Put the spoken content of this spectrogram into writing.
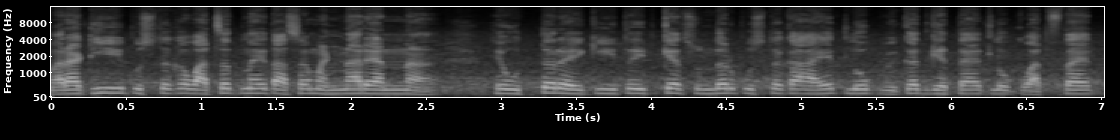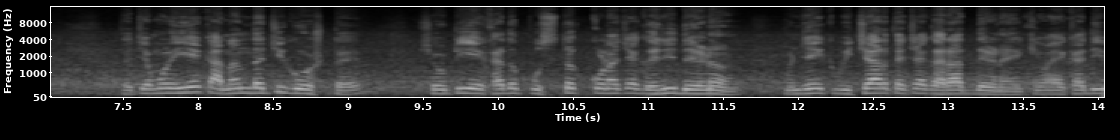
मराठी पुस्तकं वाचत नाहीत असं म्हणणाऱ्यांना हे उत्तर आहे की इथं इतक्या सुंदर पुस्तकं आहेत लोक विकत घेत आहेत लोक वाचत आहेत त्याच्यामुळे ही एक आनंदाची गोष्ट आहे. शेवटी एखादं पुस्तक कोणाच्या घरी देणं म्हणजे एक विचार त्याच्या घरात देणं आहे किंवा एखादी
